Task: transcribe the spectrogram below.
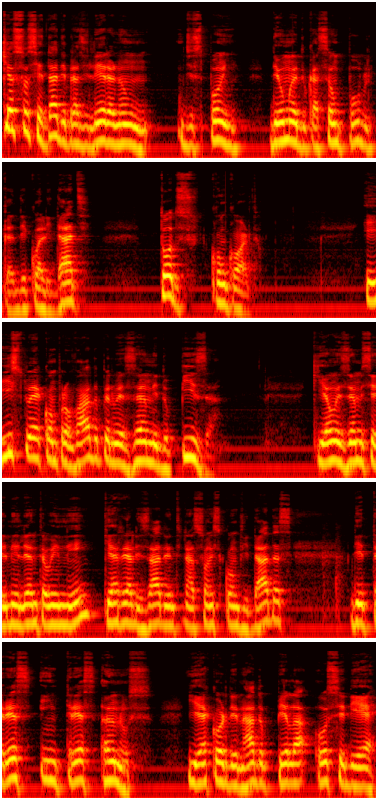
Que a sociedade brasileira não dispõe de uma educação pública de qualidade, todos concordam. E isto é comprovado pelo exame do PISA, que é um exame semelhante ao Enem, que é realizado entre nações convidadas de três em três anos e é coordenado pela OCDE,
